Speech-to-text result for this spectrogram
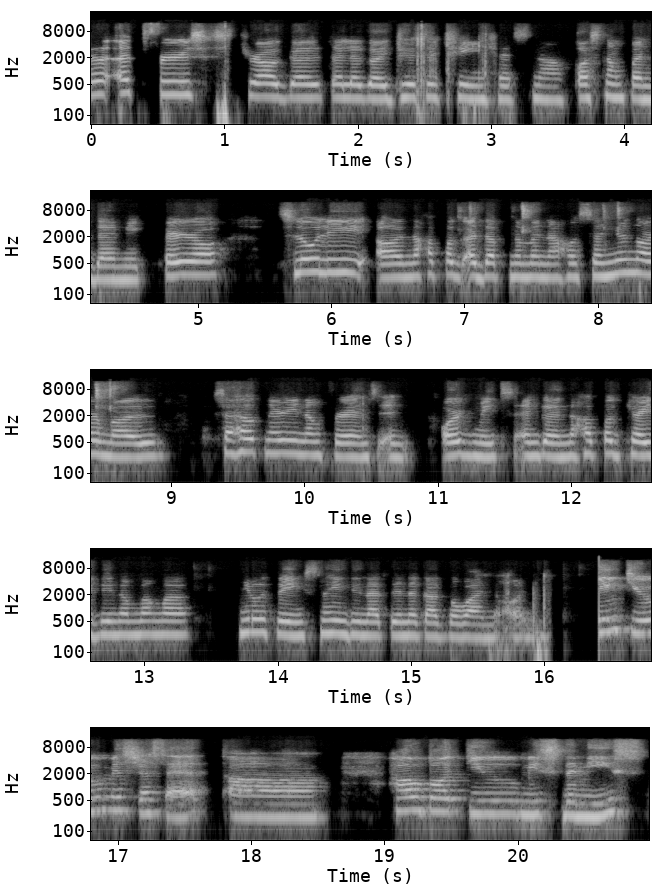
Well, at first, struggle talaga due to changes na cause ng pandemic. Pero slowly, uh, nakapag-adapt naman ako sa new normal, sa help na rin ng friends and orgmates, and then nakapag-try din ng mga new things na hindi natin nagagawa noon. Thank you, Miss Rosette. Uh, how about you, Miss Denise?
